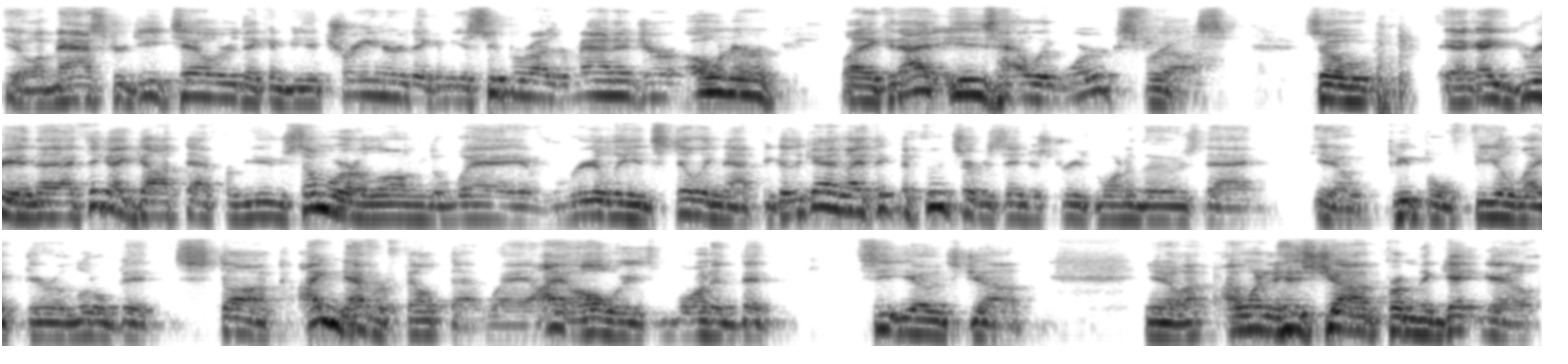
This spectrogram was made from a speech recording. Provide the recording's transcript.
you know, a master detailer, they can be a trainer, they can be a supervisor, manager, owner. Like that is how it works for us. So I agree. And I think I got that from you somewhere along the way of really instilling that. Because again, I think the food service industry is one of those that, you know, people feel like they're a little bit stuck. I never felt that way. I always wanted that CEO's job. You know, I, I wanted his job from the get go.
